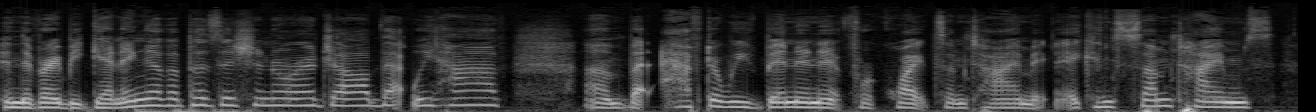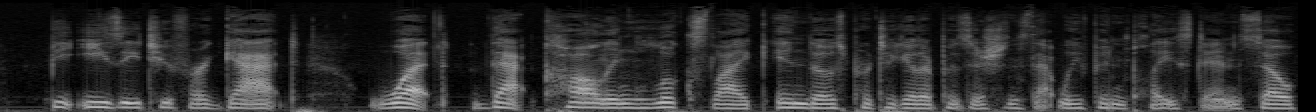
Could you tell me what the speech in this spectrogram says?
in the very beginning of a position or a job that we have. Um, but after we've been in it for quite some time, it, it can sometimes be easy to forget what that calling looks like in those particular positions that we've been placed in. So,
